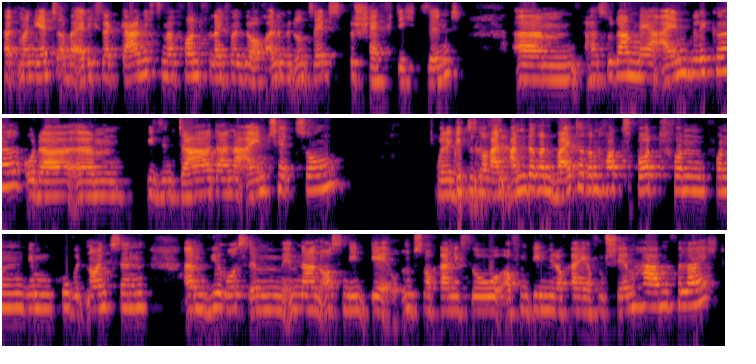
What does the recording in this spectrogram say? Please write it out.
hört man jetzt aber ehrlich gesagt gar nichts mehr von, vielleicht weil wir auch alle mit uns selbst beschäftigt sind. Ähm, hast du da mehr Einblicke oder ähm, wie sind da deine Einschätzungen? Oder gibt es noch einen anderen, weiteren Hotspot von, von dem Covid-19-Virus im, im Nahen Osten, der uns noch gar nicht so, auf den wir noch gar nicht auf dem Schirm haben vielleicht?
